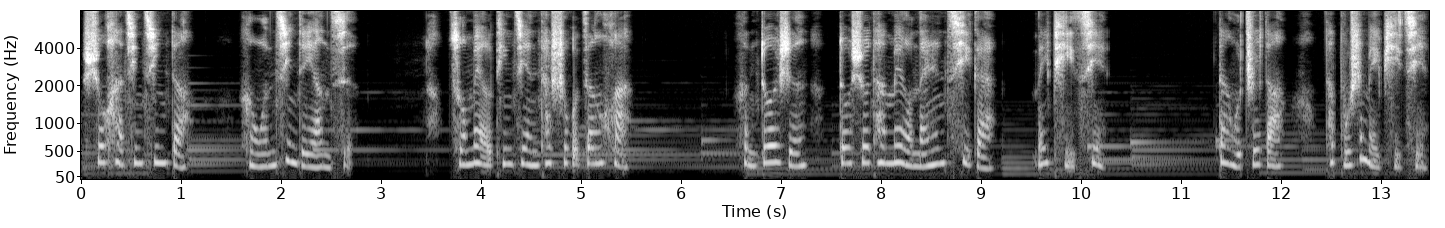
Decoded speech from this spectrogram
说话轻轻的，很文静的样子，从没有听见他说过脏话。很多人都说他没有男人气概，没脾气，但我知道。他不是没脾气，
